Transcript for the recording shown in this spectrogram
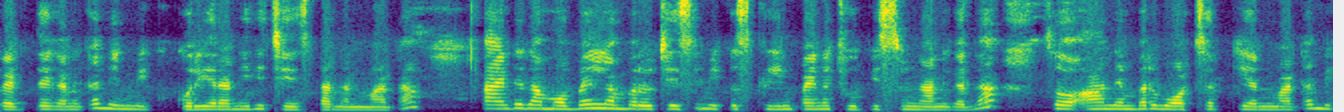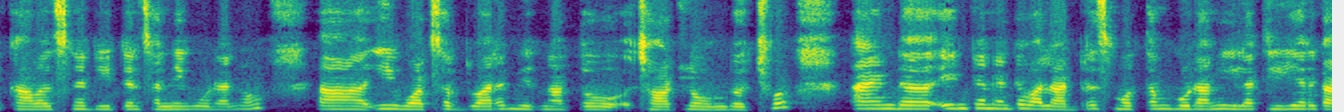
పెడితే కనుక నేను మీకు కొరియర్ అనేది చేస్తానన్నమాట. అండ్ నా మొబైల్ నెంబర్ వచ్చేసి మీకు స్క్రీన్ పైన చూపిస్తున్నాను కదా. సో ఆ నెంబర్ వాట్సాప్కి అన్నమాట. మీకు కావాల్సిన డీటెయిల్స్ అన్ని కూడాను ఈ వాట్సాప్ ద్వారా మీరు నాతో చాట్లో ఉండొచ్చు. అండ్ ఏంటంటే వాళ్ళ అడ్రస్ మొత్తం కూడాను ఇలా క్లియర్గా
